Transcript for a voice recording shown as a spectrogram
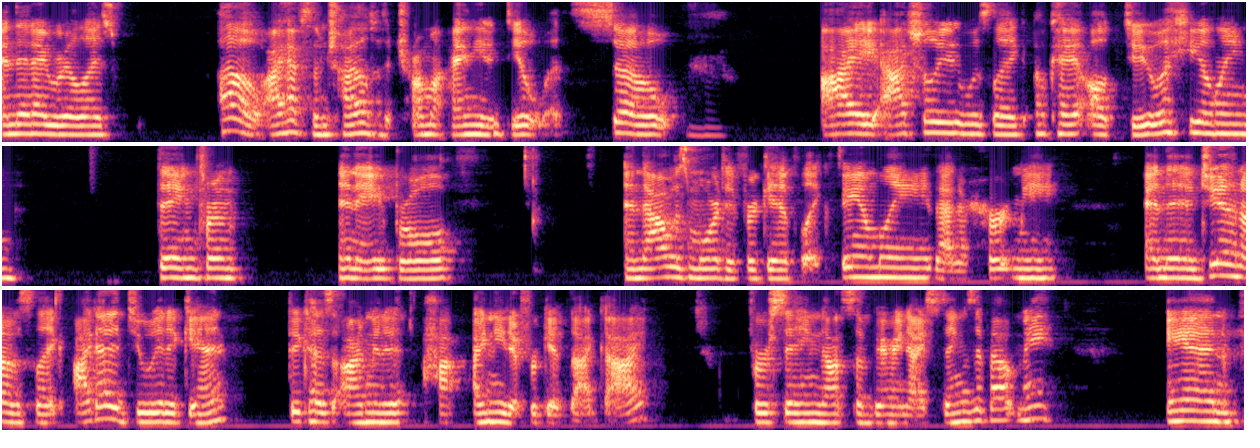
and then I realized oh I have some childhood trauma I need to deal with so mm-hmm. I actually was like okay I'll do a healing thing from in April and that was more to forgive like family that had hurt me. And then in June, I was like, I got to do it again because I'm going to, ha- I need to forgive that guy for saying not some very nice things about me. And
